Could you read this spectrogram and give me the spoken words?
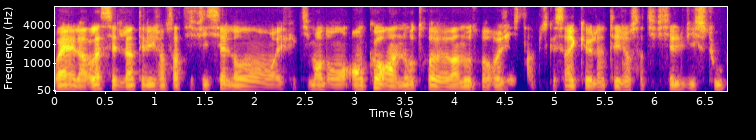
Ouais, alors là, c'est de l'intelligence artificielle dans effectivement dans encore un autre, un autre registre, hein, puisque c'est vrai que l'intelligence artificielle vise tout,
